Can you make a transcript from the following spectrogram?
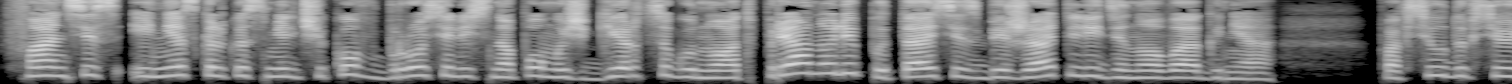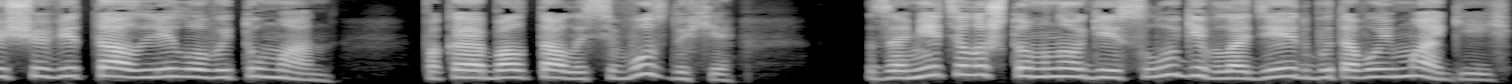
Фансис и несколько смельчаков бросились на помощь герцогу, но отпрянули, пытаясь избежать ледяного огня. Повсюду все еще витал лиловый туман. Пока я болталась в воздухе, заметила, что многие слуги владеют бытовой магией.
